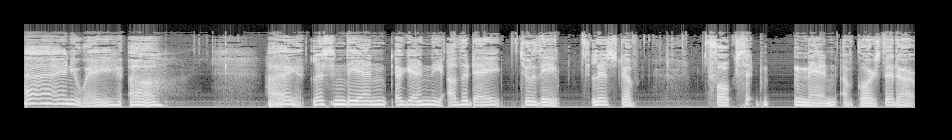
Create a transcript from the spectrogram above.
uh anyway, uh, I listened the end again the other day to the list of folks, men, of course, that are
